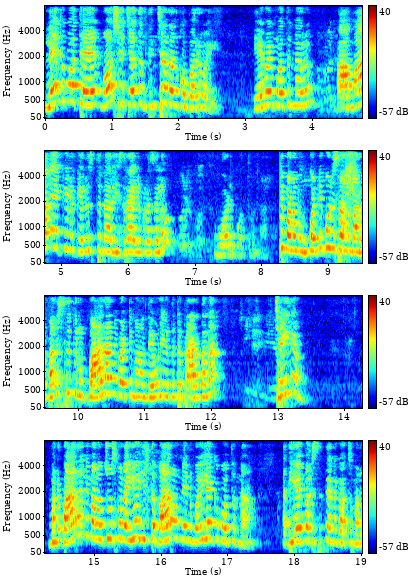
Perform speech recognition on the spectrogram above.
లేకపోతే మోస చేతులు దించాడనుకో బరువు అయి ఏమైపోతున్నారు? ఆ మాలేకీలు గెలుస్తున్నారు ఇజ్రాయెల్ ప్రజలు ఓడిపోతున్నారు. మనం కొన్ని కొన్నిసార్లు మన పరిస్థితులు భారాన్ని బట్టి మనం దేవుడి ఎదుట ప్రార్థన చేయలేం మన భారాన్ని మనం చూసుకుని అయ్యో ఇంత భారం నేను మొయ్యలేకపోతున్నా. అది ఏ పరిస్థితి అయినా కావచ్చు మన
